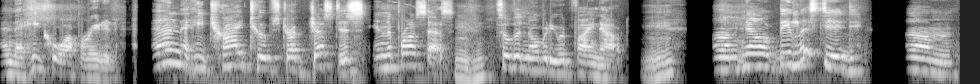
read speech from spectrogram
and that he cooperated and that he tried to obstruct justice in the process so that nobody would find out. Um, now, they listed um,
